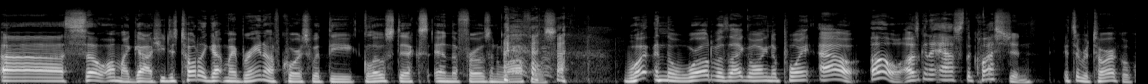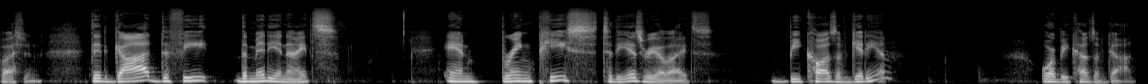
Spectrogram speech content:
Uh, so, oh my gosh, you just totally got my brain off course with the glow sticks and the frozen waffles. what in the world was I going to point out? Oh, I was going to ask the question. It's a rhetorical question. Did God defeat the Midianites and bring peace to the Israelites because of Gideon or because of God?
